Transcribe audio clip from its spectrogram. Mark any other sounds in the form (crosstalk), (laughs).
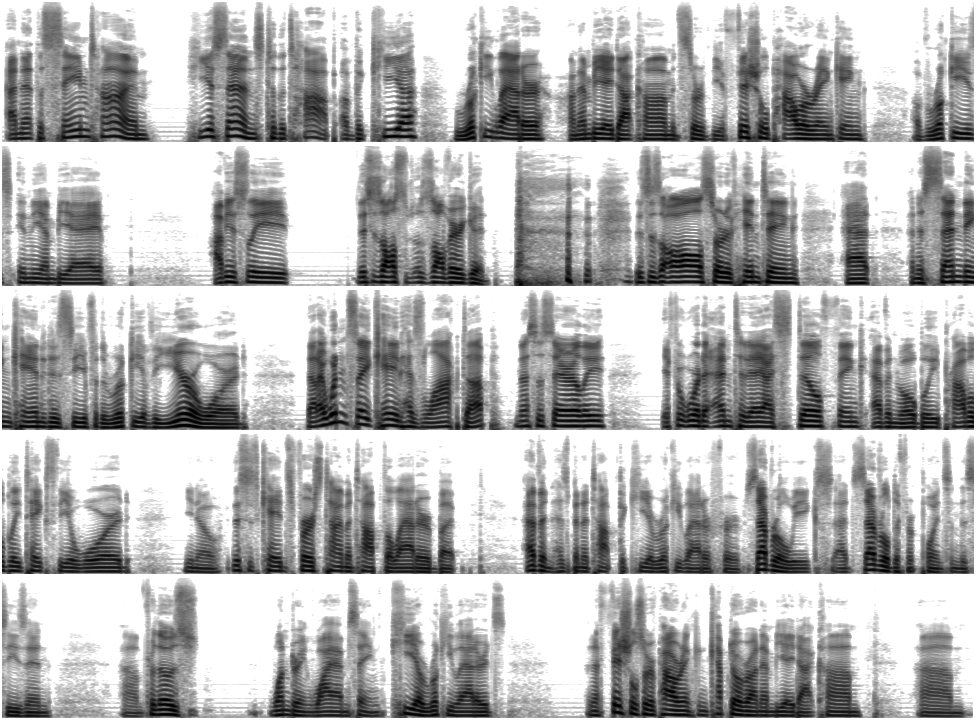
And at the same time, he ascends to the top of the Kia rookie ladder on NBA.com. It's sort of the official power ranking of rookies in the NBA. Obviously, this is all this is all very good. (laughs) this is all sort of hinting at an ascending candidacy for the Rookie of the Year award that I wouldn't say Cade has locked up necessarily. If it were to end today, I still think Evan Mobley probably takes the award. You know, this is Cade's first time atop the ladder, but Evan has been atop the Kia rookie ladder for several weeks at several different points in the season. Um, for those wondering why I'm saying Kia rookie ladder, it's an official sort of power ranking kept over on NBA.com. Um,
